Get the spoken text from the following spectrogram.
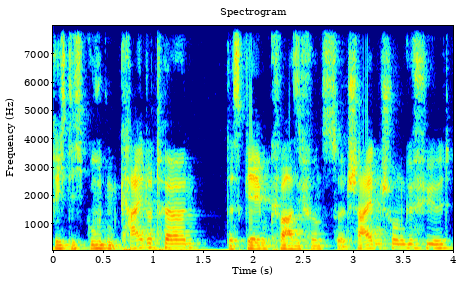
richtig guten Kaido-Turn das Game quasi für uns zu entscheiden schon gefühlt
